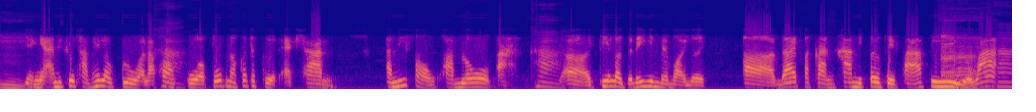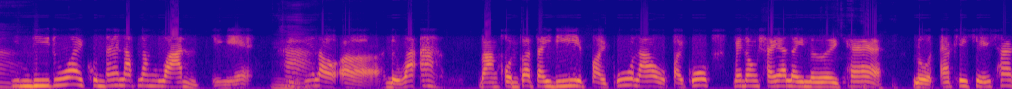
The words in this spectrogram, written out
อืมอย่างเงี้ยอันนี้คือทำให้เรากลัวแล้วพอค่ะกลัวปุ๊บเราก็จะเกิดแอคชั่นอันที่สองความโลภอะค่ะเอ่อที่เราจะได้ยินบ่อยๆเลยเอ่อ ได้ประกันค่ามิเตอร์ไฟฟ้าฟรีอ่า หรือว่าอ่ายินดีด้วยคุณได้รับรางวัลอย่างเงี้ยค่ะสิ่งที่เราเอ่อหรือว่าอะบางคนก็ใจดีปล่อยกู้เรา ปล่อยกู้ไม่ต้องใช้อะไรเลย แค่โหลดแอปพลิเคชัน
